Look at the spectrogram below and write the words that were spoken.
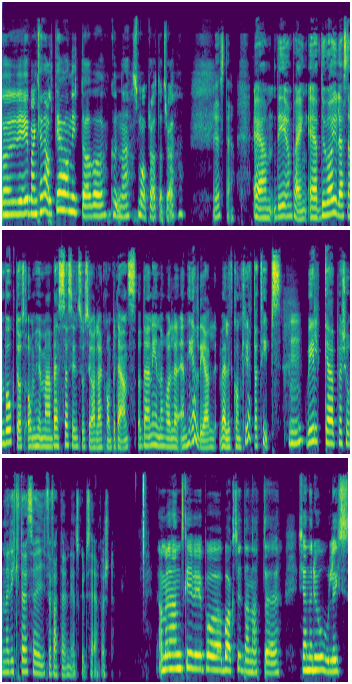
Så det, man kan alltid ha nytta av att kunna småprata tror jag. Just det. Eh, det är en poäng. Eh, du har ju läst en bok då om hur man vässar sin sociala kompetens och den innehåller en hel del väldigt konkreta tips. Mm. Vilka personer riktar sig författaren det skulle säga först? Ja, men han skriver ju på baksidan att eh, känner du olust,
